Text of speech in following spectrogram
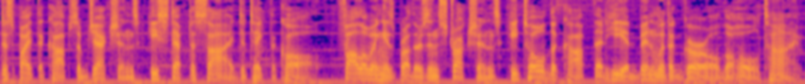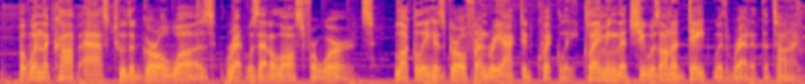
Despite the cop's objections, he stepped aside to take the call. Following his brother's instructions, he told the cop that he had been with a girl the whole time. But when the cop asked who the girl was, Rhett was at a loss for words. Luckily, his girlfriend reacted quickly, claiming that she was on a date with Rhett at the time.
